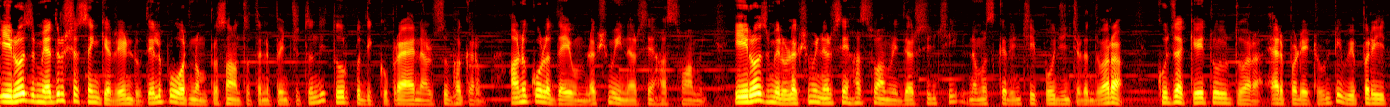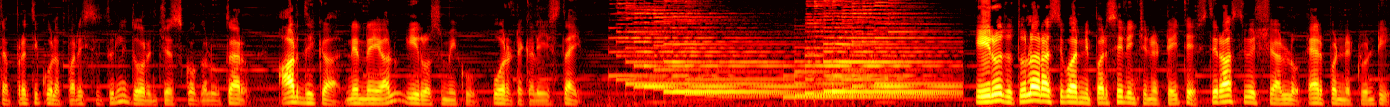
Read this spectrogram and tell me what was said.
ఈ రోజు మీ అదృశ్య సంఖ్య రెండు తెలుపు వర్ణం ప్రశాంతతను పెంచుతుంది. తూర్పు దిక్కు ప్రయాణాలు శుభకరం. అనుకూల దైవం లక్ష్మీ నరసింహస్వామి. ఈ రోజు మీరు లక్ష్మీ నరసింహస్వామిని దర్శించి నమస్కరించి పూజించడం ద్వారా కుజ కేతువుల ద్వారా ఏర్పడేటువంటి విపరీత ప్రతికూల పరిస్థితుల్ని దూరం చేసుకోగలుగుతారు. ఆర్థిక నిర్ణయాలు ఈ రోజు మీకు ఊరట కలిగిస్తాయి. ఈరోజు తులారాశి వారిని పరిశీలించినట్టయితే స్థిరాస్తి విషయాల్లో ఏర్పడినటువంటి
